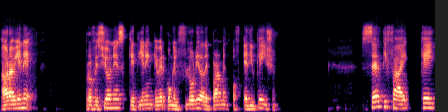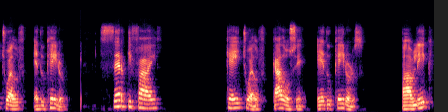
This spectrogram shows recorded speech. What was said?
Ahora viene profesiones que tienen que ver con el Florida Department of Education. Certified K-12 Educator, Certified K-12, K-12 Educators, Public,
